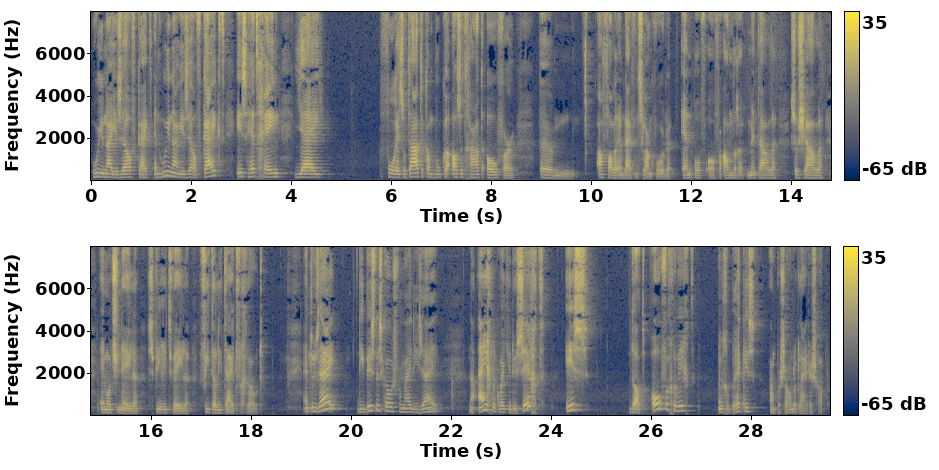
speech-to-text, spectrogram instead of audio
hoe je naar jezelf kijkt. En hoe je naar jezelf kijkt, is hetgeen jij voor resultaten kan boeken als het gaat over. Um, afvallen en blijvend slank worden. En of over andere mentale, sociale, emotionele, spirituele vitaliteit vergroten. En toen zei die businesscoach voor mij, die zei... Nou, eigenlijk wat je dus zegt, is dat overgewicht een gebrek is aan persoonlijk leiderschap.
